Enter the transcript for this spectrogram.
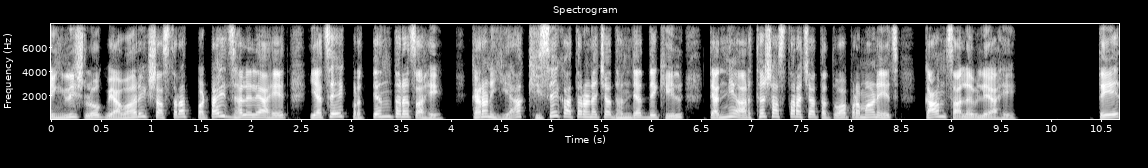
इंग्लिश लोक व्यावहारिक शास्त्रात पटाईत झालेले आहेत याचे एक प्रत्यंतरच आहे. कारण या खिसे कातरण्याच्या धंद्यात देखील त्यांनी अर्थशास्त्राच्या तत्वाप्रमाणेच काम चालवले आहे. ते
